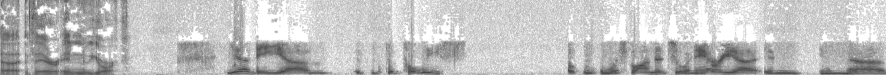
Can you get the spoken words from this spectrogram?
uh, there in New York? Yeah, the um, the police responded to an area in in uh,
